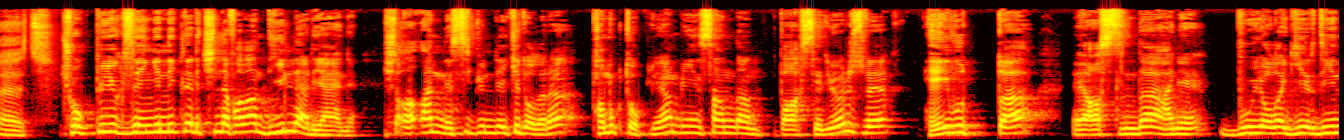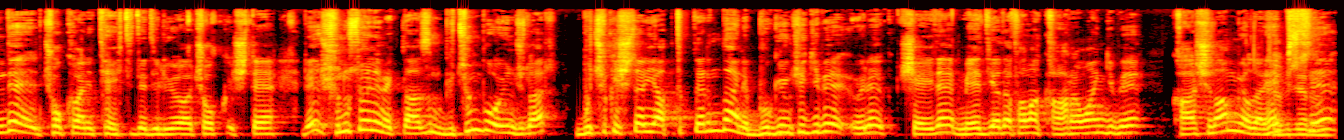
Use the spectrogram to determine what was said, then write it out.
Evet. çok büyük zenginlikler içinde falan değiller yani. İşte annesi günde 2 dolara pamuk toplayan bir insandan bahsediyoruz ve Haywood da e, aslında hani bu yola girdiğinde çok hani tehdit ediliyor çok işte ve şunu söylemek lazım bütün bu oyuncular bu çıkışları yaptıklarında hani bugünkü gibi öyle şeyde medyada falan kahraman gibi karşılanmıyorlar. Tabii Hepsi canım.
